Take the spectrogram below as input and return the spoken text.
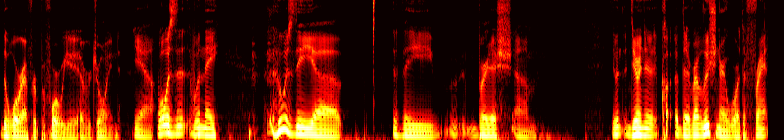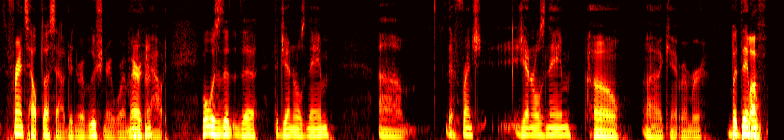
the war effort before we ever joined. Yeah. What was the when they? Who was the uh, the British um, during the the Revolutionary War? The France France helped us out during the Revolutionary War. America mm-hmm. out. What was the the the general's name? Um, the French general's name. Oh, I can't remember. But then Laf-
